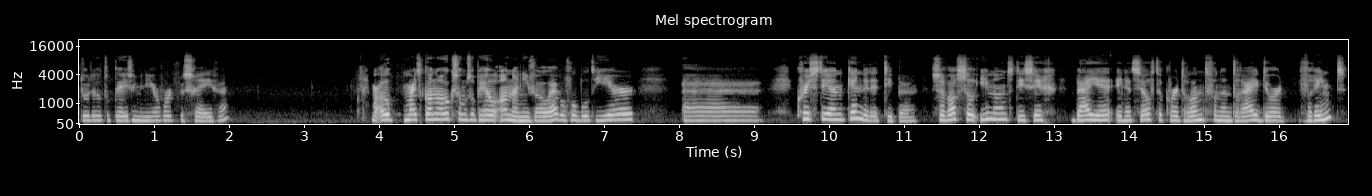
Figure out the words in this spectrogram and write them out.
doordat het op deze manier wordt beschreven. Maar, ook, maar het kan ook soms op heel ander niveau. Hè? Bijvoorbeeld hier. Uh, Christian kende dit type. Ze was zo iemand die zich bij je in hetzelfde kwadrant van een draaideur wringt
